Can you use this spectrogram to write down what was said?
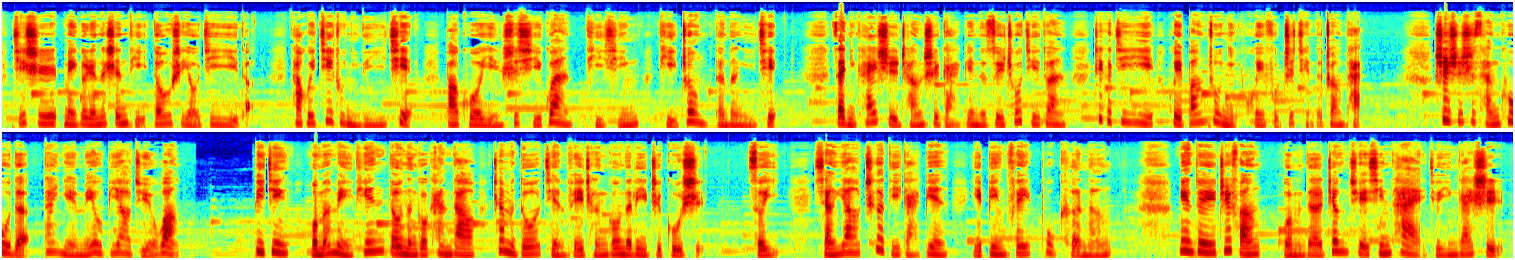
其实每个人的身体都是有记忆的，它会记住你的一切，包括饮食习惯、体型、体重等等一切。在你开始尝试改变的最初阶段，这个记忆会帮助你恢复之前的状态。事实是残酷的，但也没有必要绝望。毕竟我们每天都能够看到这么多减肥成功的励志故事。所以，想要彻底改变也并非不可能。面对脂肪，我们的正确心态就应该是：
